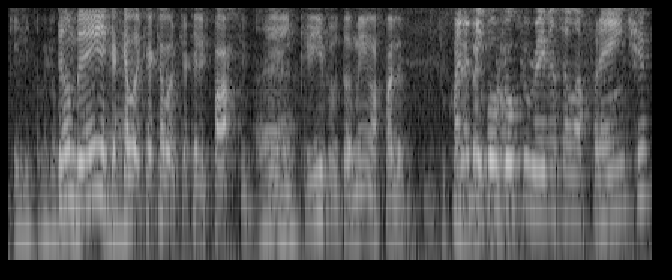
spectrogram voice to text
Que ele também jogou. Também, muito, que, né? aquela, que, aquela, que aquele passe É. é. incrível também, uma falha do Mas assim, foi do jogo que o Ravens saiu na frente.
